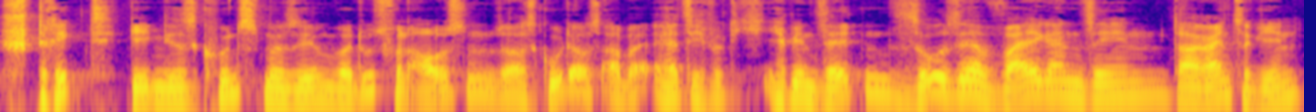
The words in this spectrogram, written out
strikt gegen dieses Kunstmuseum Vaduz. Von außen sah es gut aus, aber er hat sich wirklich, ich habe ihn selten so sehr weigern sehen, da reinzugehen.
